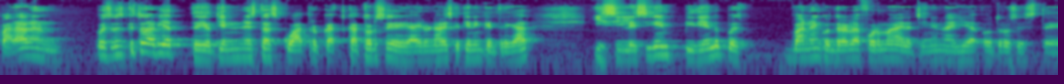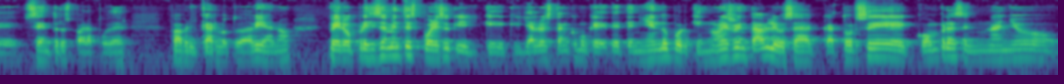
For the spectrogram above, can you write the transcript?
pararan. Pues es que todavía te digo, tienen estas cuatro, ca- 14 aeronaves que tienen que entregar y si le siguen pidiendo, pues van a encontrar la forma, de- tienen ahí otros este, centros para poder fabricarlo todavía, ¿no? Pero precisamente es por eso que, que- que ya lo están como que deteniendo porque no es rentable, o sea, 14 compras en un año...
